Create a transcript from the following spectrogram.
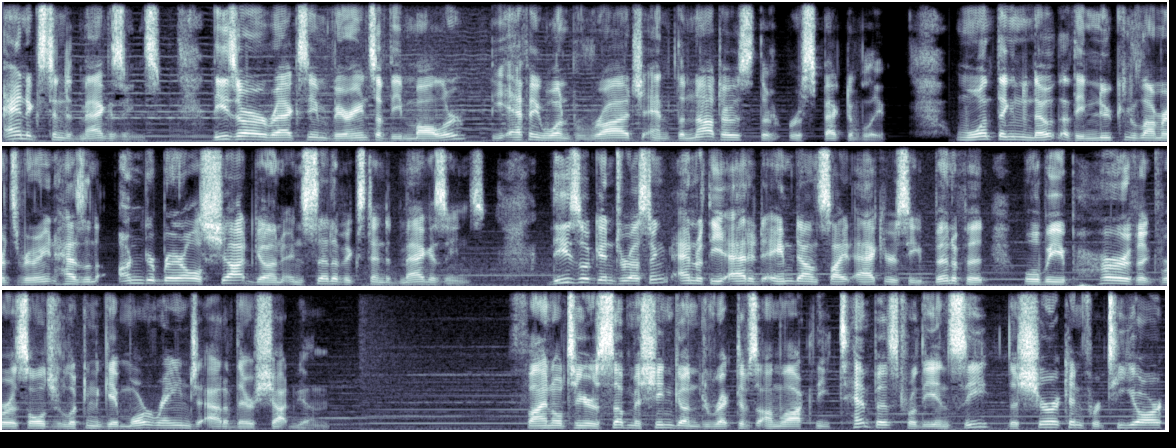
and extended magazines. These are Auraxium variants of the Mauler, the FA1 Barrage, and the Natos respectively. One thing to note that the New Conglomerates variant has an underbarrel shotgun instead of extended magazines. These look interesting, and with the added aim down sight accuracy benefit, will be perfect for a soldier looking to get more range out of their shotgun. Final tier submachine gun directives unlock the Tempest for the NC, the Shuriken for TR,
